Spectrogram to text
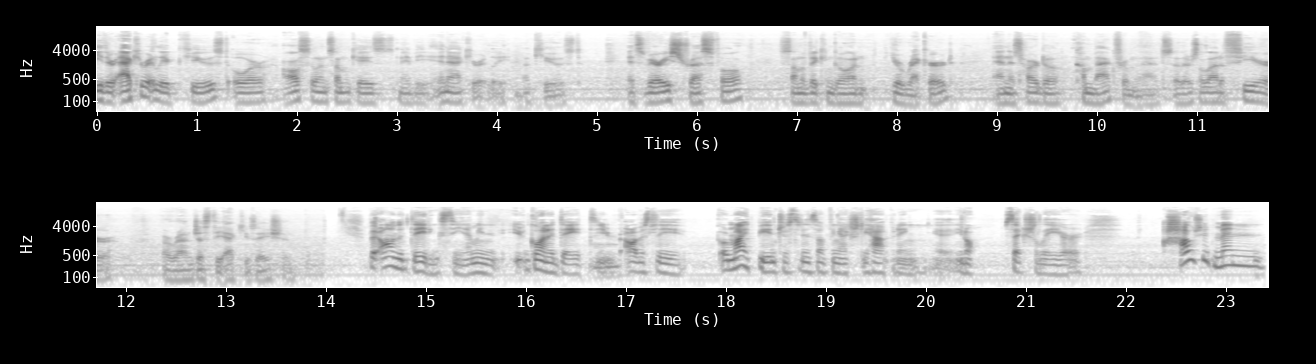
either accurately accused or also in some cases maybe inaccurately accused. It's very stressful. Some of it can go on your record, and it's hard to come back from that. So there's a lot of fear around just the accusation. But on the dating scene, I mean, you go on a date, you obviously, or might be interested in something actually happening, uh, you know, sexually, or how should men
